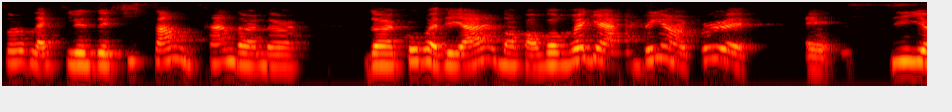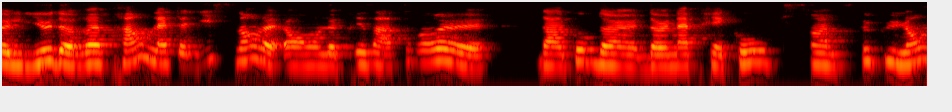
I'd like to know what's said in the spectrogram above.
sur la philosophie centre hein, d'un cours EDR. Donc, on va regarder un peu euh, s'il y a lieu de reprendre l'atelier. Sinon, on le présentera dans le cours d'un après-cours qui sera un petit peu plus long,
